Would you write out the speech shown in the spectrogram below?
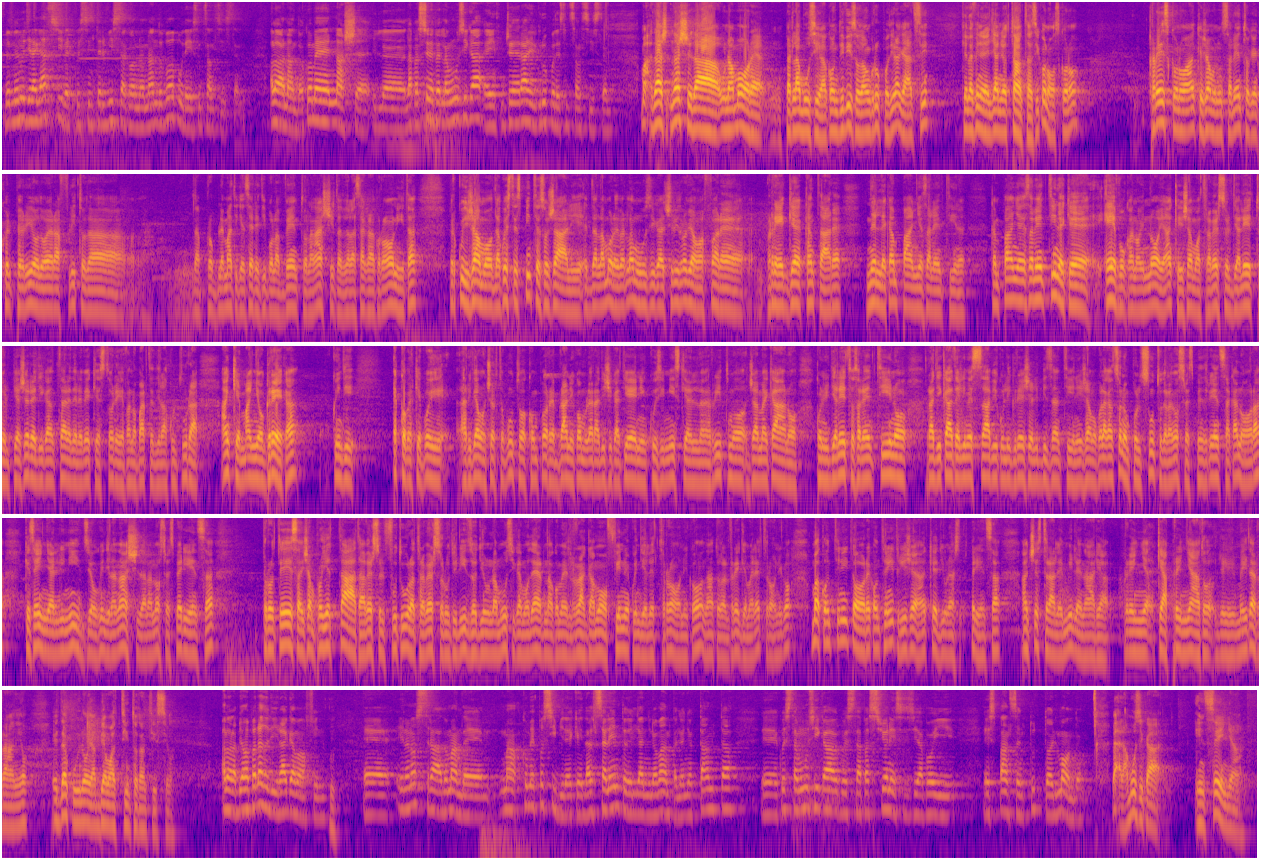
Benvenuti ragazzi per questa intervista con Nando Popu dei Sound System. Allora Nando, come nasce il, la passione per la musica e in generale il gruppo dei Sound System? Ma nasce da un amore per la musica condiviso da un gruppo di ragazzi che alla fine degli anni Ottanta si conoscono, crescono anche diciamo, in un Salento che in quel periodo era afflitto da, da problematiche serie tipo l'avvento, la nascita della Sacra Crononita, per cui diciamo da queste spinte sociali e dall'amore per la musica ci ritroviamo a fare reggae, a cantare nelle campagne salentine. Campagne salentine che evocano in noi anche diciamo, attraverso il dialetto il piacere di cantare delle vecchie storie che fanno parte della cultura anche magno-greca, quindi Ecco perché poi arriviamo a un certo punto a comporre brani come Le radici catieni in cui si mischia il ritmo giamaicano con il dialetto salentino radicate agli messapi, quelli greci e gli bizantini. Diciamo, quella canzone è un po' il sunto della nostra esperienza canora che segna l'inizio, quindi la nascita della nostra esperienza protesa, diciamo, proiettata verso il futuro attraverso l'utilizzo di una musica moderna come il ragamuffin, quindi elettronico, nato dal reggae ma elettronico, ma contenitore, contenitrice anche di un'esperienza ancestrale millenaria pregna, che ha pregnato il Mediterraneo e da cui noi abbiamo attinto tantissimo. Allora, abbiamo parlato di ragamuffin. Mm. Eh, e la nostra domanda è, ma com'è possibile che dal Salento degli anni 90 agli anni 80 eh, questa musica, questa passione si sia poi espansa in tutto il mondo. Beh, la musica insegna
